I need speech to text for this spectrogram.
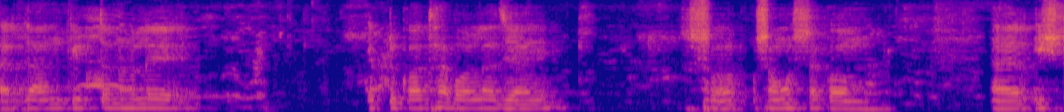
আর গান, কীর্তন হলে একটু কথা বলা যায় সমস্যা কম। আর ইষ্ট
